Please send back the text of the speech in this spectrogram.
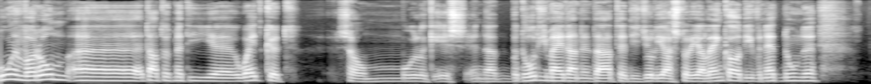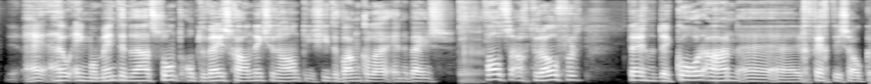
hoe en waarom eh, het altijd met die eh weight cut zo moeilijk is. En dat bedoelt hij mee dan inderdaad eh, die Julia Storialenko die we net noemden. He- Heel eng moment inderdaad. Stond op de weegschaal, niks in de hand. Je ziet haar wankelen en opeens valt ze achterover tegen het decor aan. Het gevecht is ook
